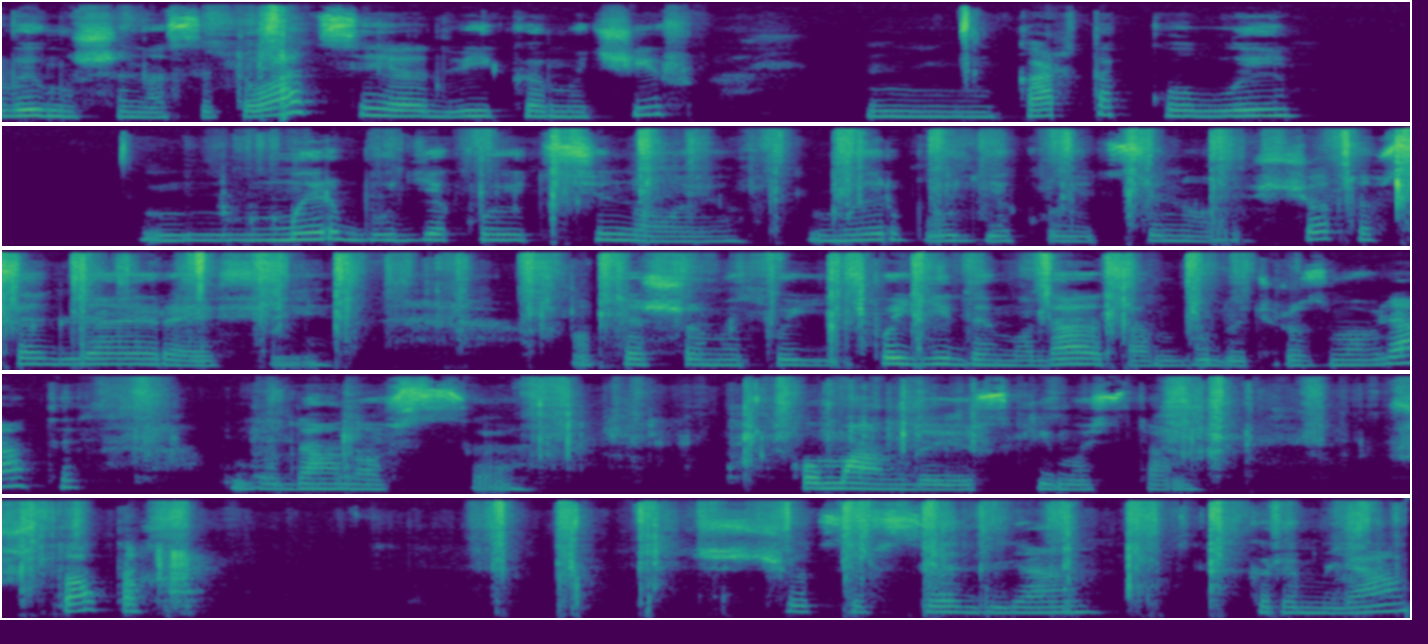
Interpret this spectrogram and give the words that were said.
Вимушена ситуація, двійка мечів, карта, коли мир будь-якою ціною. Мир будь-якою ціною. Що то все для Ерефії? Оце, що ми поїдемо, да, там будуть розмовляти. Буданов з командою з кимось там в Штатах. Що це все для Кремля?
